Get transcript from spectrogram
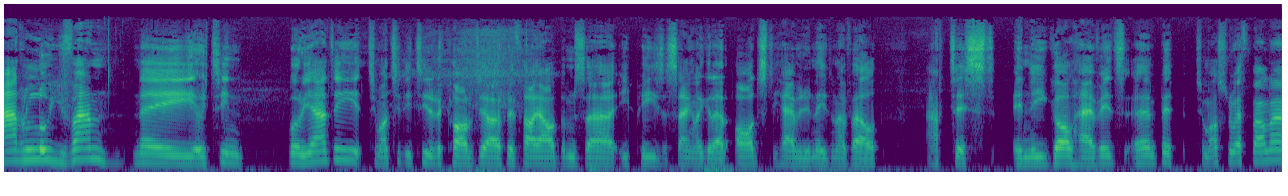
ar lwyfan? Neu wyt ti'n bwriadu, ti'n meddwl, ti wedi recordio rhyddhau albums, uh, EPs a e senglau gyda'r odds, ti hefyd wedi'i wneud yna fel artist unigol hefyd. Um, beth, ti'n mos rhywbeth fel yna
